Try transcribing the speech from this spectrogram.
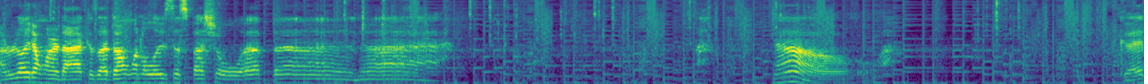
I really don't want to die because I don't want to lose the special weapon. Ah. No. Good.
